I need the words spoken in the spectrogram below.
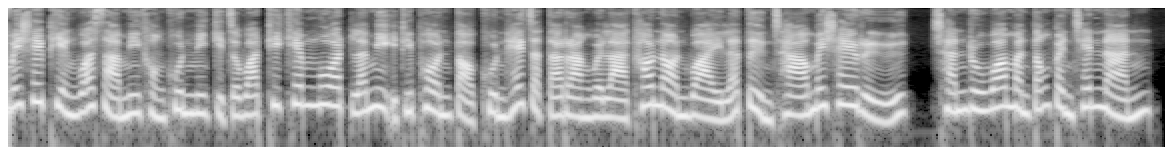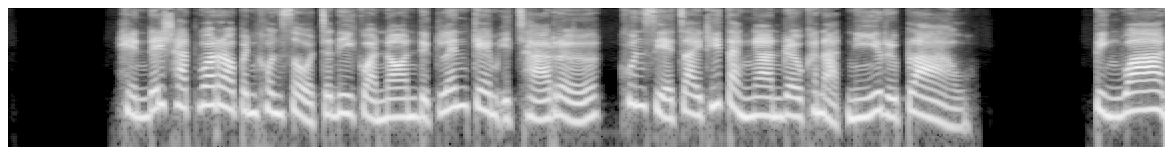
ไม่ใช่เพียงว่าสามีของคุณมีกิจวัตรที่เข้มงวด และมีอิทธิพลต่อคุณให้จัดตารางเวลาเข้านอนไวและตื่นเช้าไม่ใช่หรือ ฉันรู้ว่ามันต้องเป็นเช่นนั้น เห็นได้ชัดว่าเราเป็นคนโสดจะดีกว่านอนดึกเล่นเกมอิจฉาเหรอ คุณเสียใจที่แต่งงานเร็วขนาดนี้หรือเปล่า ปิงว่าน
